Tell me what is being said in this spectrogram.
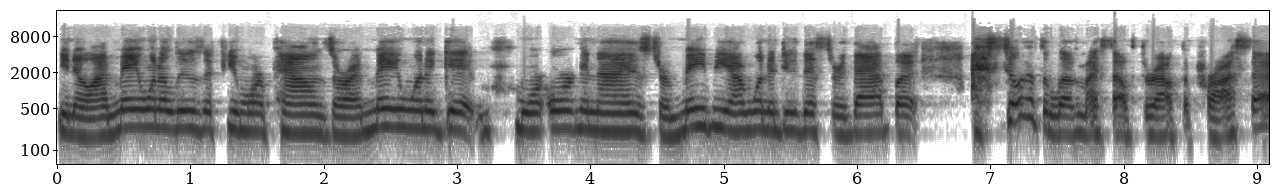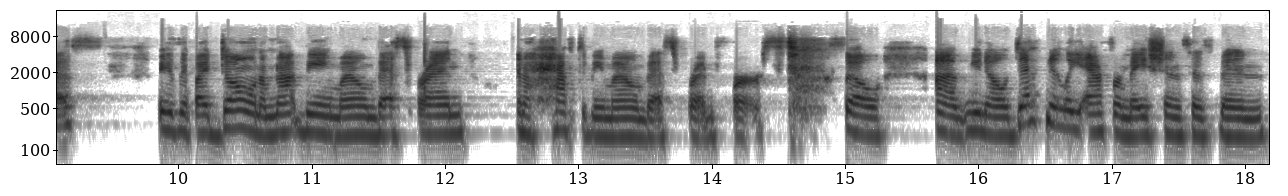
you know, I may want to lose a few more pounds or I may want to get more organized or maybe I want to do this or that, but I still have to love myself throughout the process because if I don't, I'm not being my own best friend and I have to be my own best friend first. so, um, you know, definitely affirmations has been,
